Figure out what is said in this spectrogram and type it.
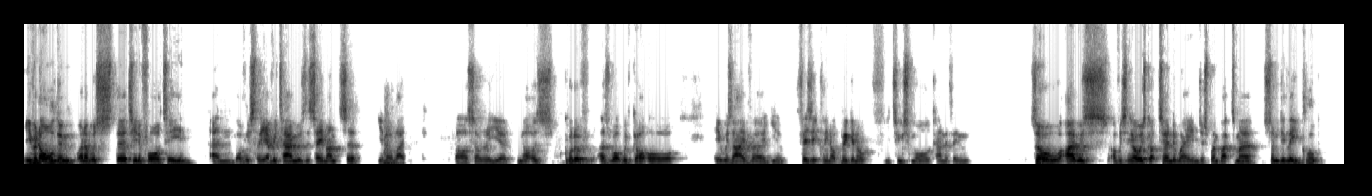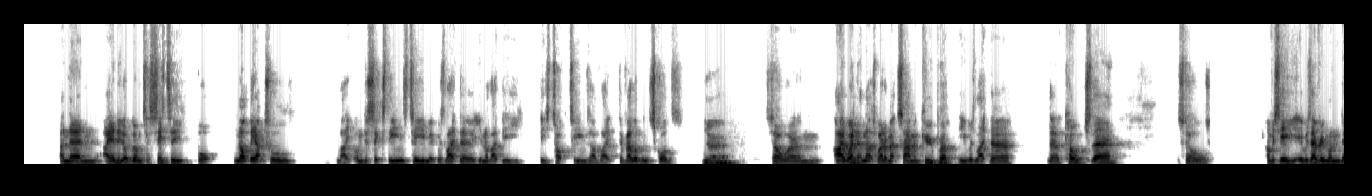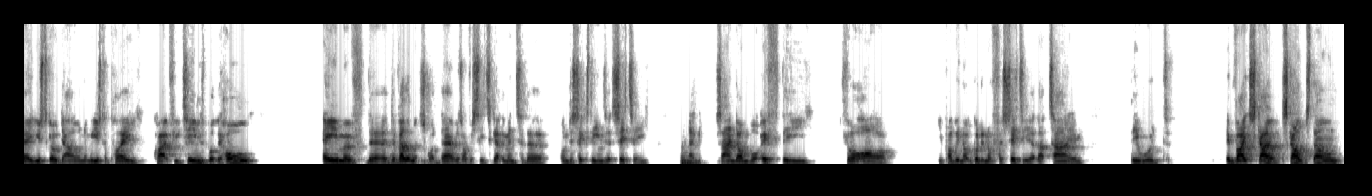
even Oldham when I was 13 or 14. And obviously, every time it was the same answer, you know, like, oh, sorry, you're not as good of, as what we've got, or it was either you're physically not big enough, you're too small, kind of thing. So I was obviously always got turned away and just went back to my Sunday league club. And then I ended up going to City, but not the actual like under 16s team. It was like the, you know, like the, these top teams have like development squads. yeah, So um, I went, and that's where I met Simon Cooper. He was like the the coach there. So obviously, it was every Monday. Used to go down, and we used to play quite a few teams. But the whole aim of the development squad there was obviously to get them into the under 16s at City and signed on. But if they thought, oh, you're probably not good enough for City at that time, they would invite scout, scouts down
